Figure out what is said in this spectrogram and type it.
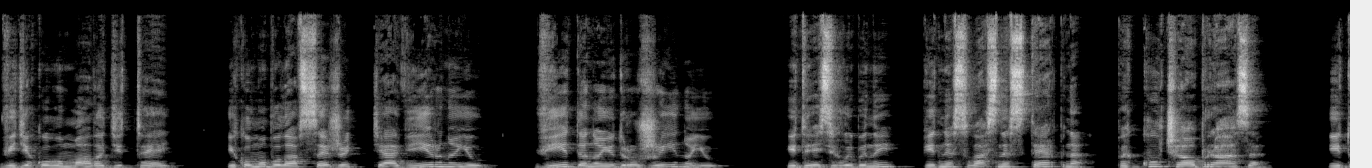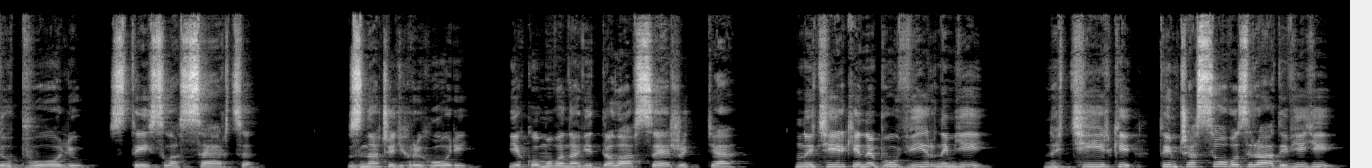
від якого мала дітей і кому була все життя вірною, відданою дружиною, і десь з глибини піднеслась нестерпна, пекуча образа, і до болю стисла серце. Значить, Григорій, якому вона віддала все життя, не тільки не був вірним їй, не тільки тимчасово зрадив її.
